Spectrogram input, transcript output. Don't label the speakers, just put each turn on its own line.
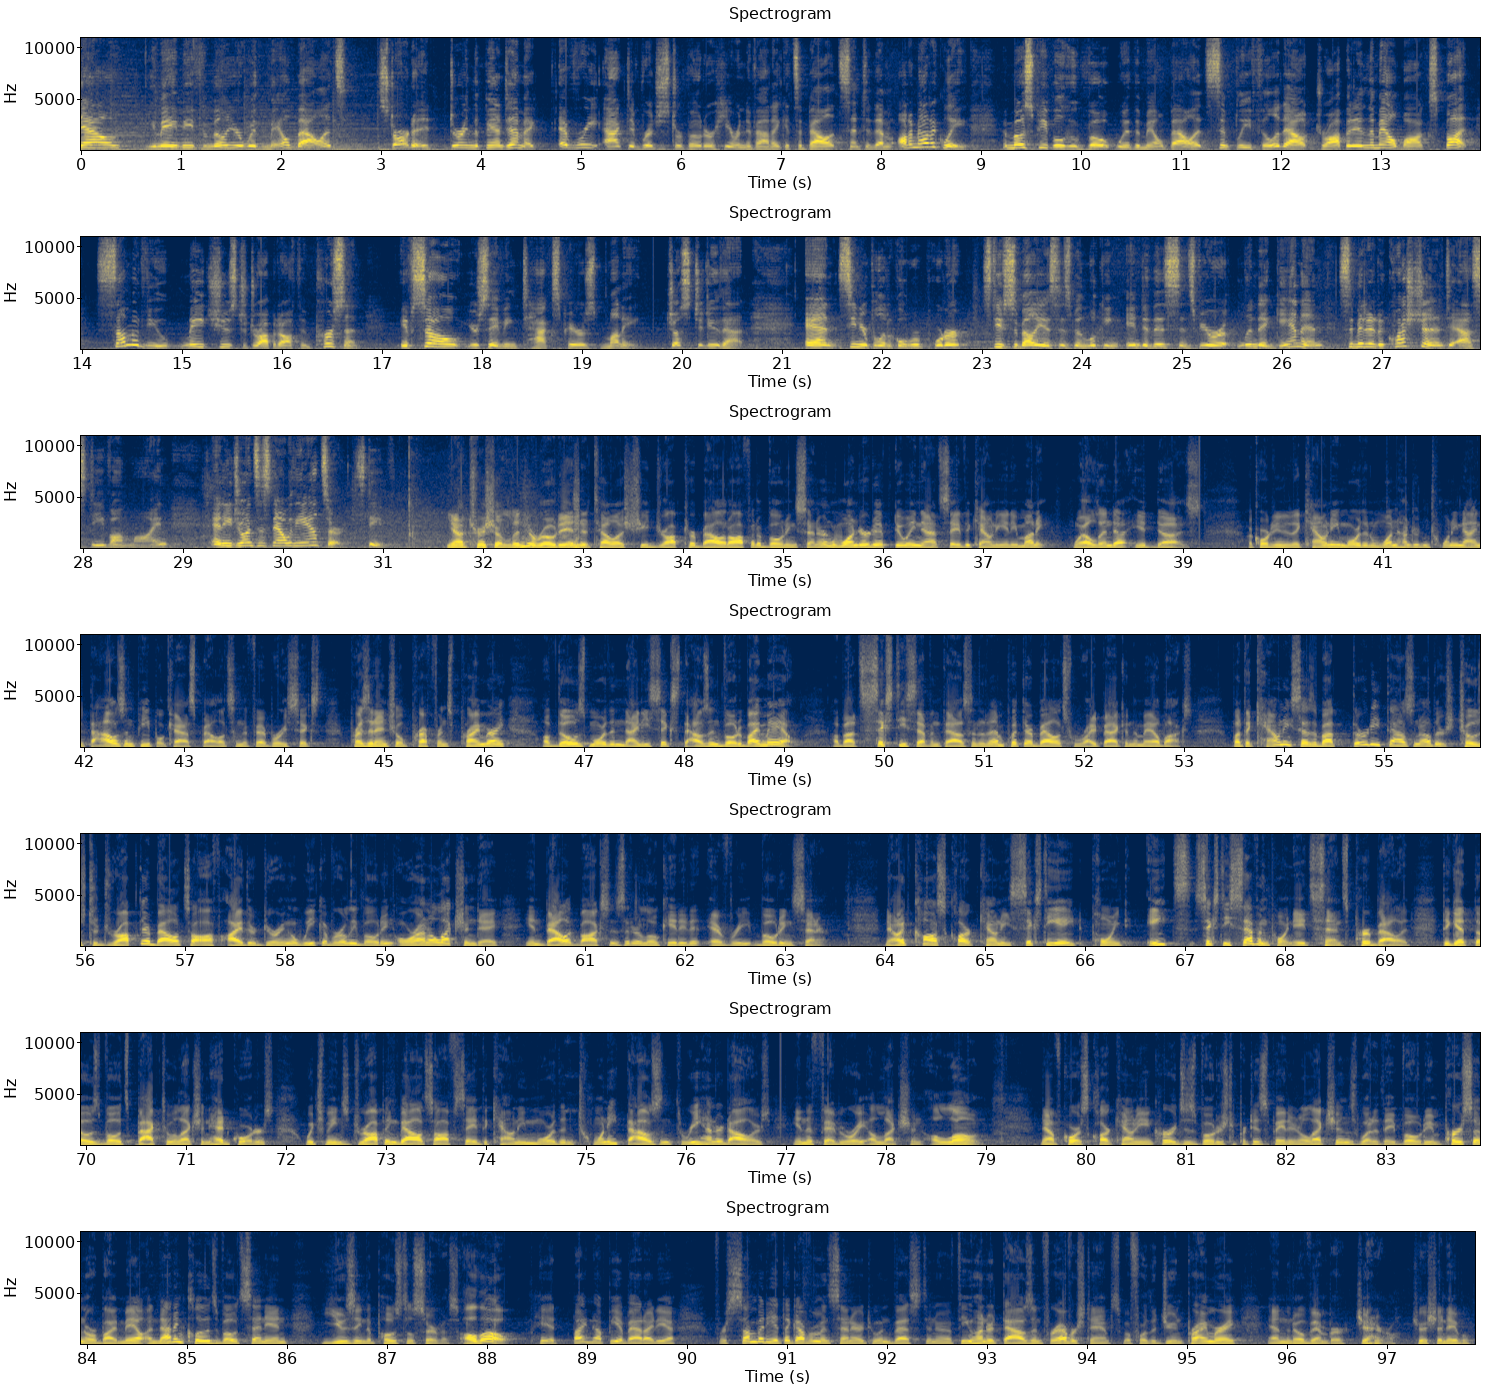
Now, you may be familiar with mail ballots. Started during the pandemic, every active registered voter here in Nevada gets a ballot sent to them automatically. And most people who vote with a mail ballot simply fill it out, drop it in the mailbox. But some of you may choose to drop it off in person. If so, you're saving taxpayers money just to do that. And senior political reporter Steve Sebelius has been looking into this since viewer Linda Gannon submitted a question to ask Steve online. And he joins us now with the answer. Steve.
Yeah, Tricia, Linda wrote in to tell us she dropped her ballot off at a voting center and wondered if doing that saved the county any money. Well, Linda, it does. According to the county, more than 129,000 people cast ballots in the February 6th presidential preference primary. Of those, more than 96,000 voted by mail. About 67,000 of them put their ballots right back in the mailbox. But the county says about 30,000 others chose to drop their ballots off either during a week of early voting or on election day in ballot boxes that are located at every voting center. Now, it costs Clark County 68.8, 67.8 cents per ballot to get those votes back to election headquarters, which means dropping ballots off saved the county more than $20,300 in the February election alone. Now, of course, Clark County encourages voters to participate in elections, whether they vote in person or by mail, and that includes votes sent in using the Postal Service. Although, it might not be a bad idea for somebody at the government center to invest in a few hundred thousand forever stamps before the June primary and the November general. Tricia Nabel.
